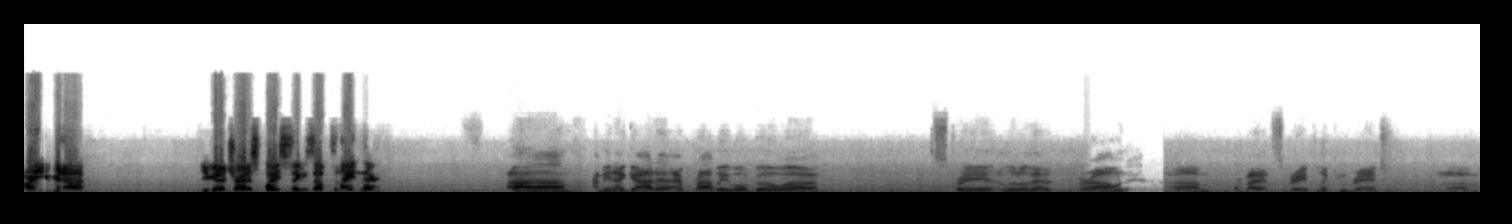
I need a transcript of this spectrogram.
are you gonna you gonna try to spice things up tonight in there? Um, I mean, I got it. I probably will go uh, spray a little of that around, um, or by that scrape licking branch. Um,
